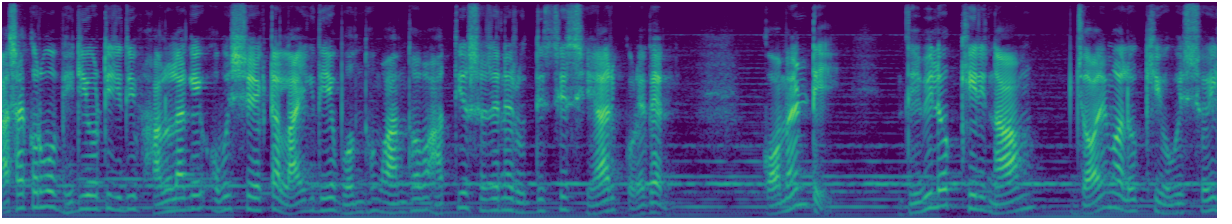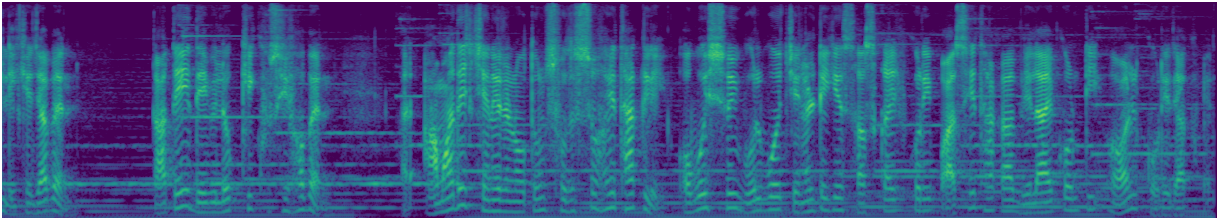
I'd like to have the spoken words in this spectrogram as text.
আশা করব ভিডিওটি যদি ভালো লাগে, অবশ্যই একটা লাইক দিয়ে বন্ধু বান্ধব আত্মীয় স্বজনের উদ্দেশ্যে শেয়ার করে দেন। কমেন্টে দেবী লক্ষ্মীর নাম, জয় মা লক্ষ্মী অবশ্যই লিখে যাবেন। তাতেই দেবী লক্ষ্মী খুশি হবেন। আর আমাদের চ্যানেলে নতুন সদস্য হয়ে থাকলে অবশ্যই বলব চ্যানেলটিকে সাবস্ক্রাইব করে পাশে থাকা বেল আইকনটি অল করে রাখবেন।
